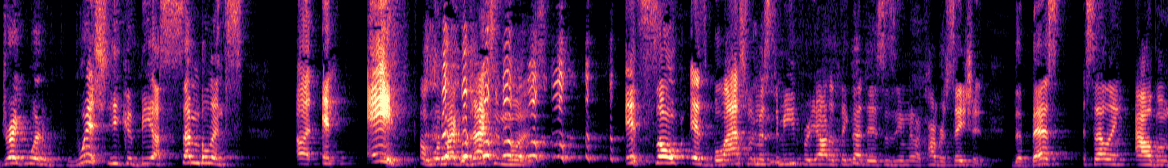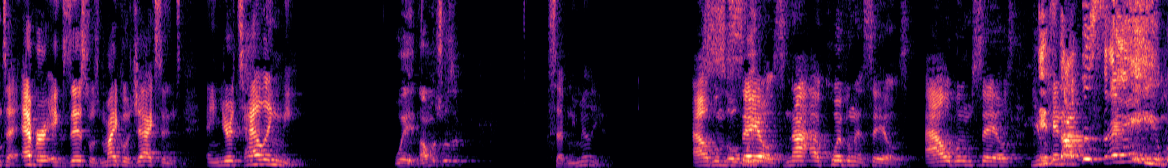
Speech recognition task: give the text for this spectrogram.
Drake would wish he could be a semblance, uh, an eighth of what Michael Jackson was. It's so it's blasphemous to me for y'all to think that this is even a conversation. The best selling album to ever exist was Michael Jackson's, and you're telling me Wait, how much was it? 70 million. Album So sales, not equivalent sales. Album sales. You It's cannot not the same.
